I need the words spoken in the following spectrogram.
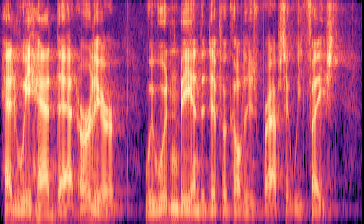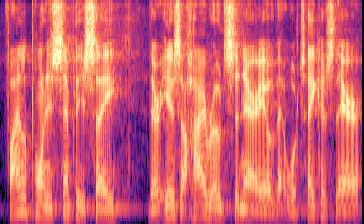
Had we had that earlier, we wouldn't be in the difficulties perhaps that we faced. Final point is simply to say there is a high road scenario that will take us there,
